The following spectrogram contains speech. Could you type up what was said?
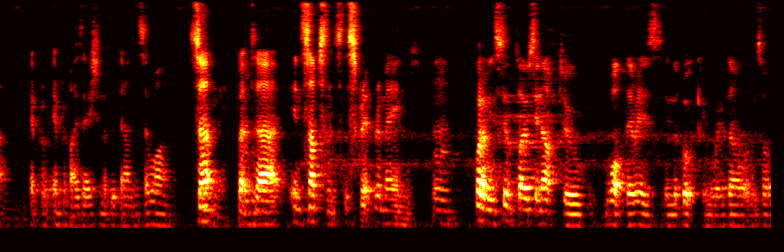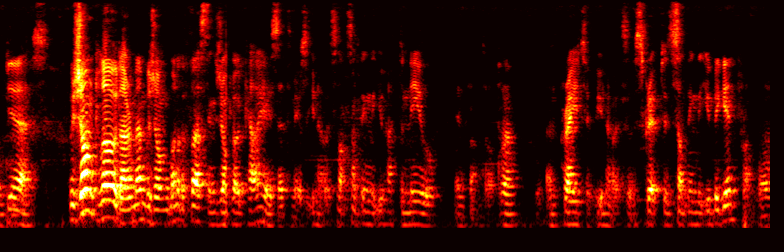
um, impro- improvisation that we've done, and so on. Certainly, but Mhm. uh, in substance, the script remained. Mm. Well, I mean, still close enough to what there is in the book in the way of dialogue and so on. Yes. With Jean Claude, I remember Jean. One of the first things Jean Claude Carrière said to me was, you know, it's not something that you have to kneel in front of. And pray to. You know, it's a script is something that you begin from. Yeah.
